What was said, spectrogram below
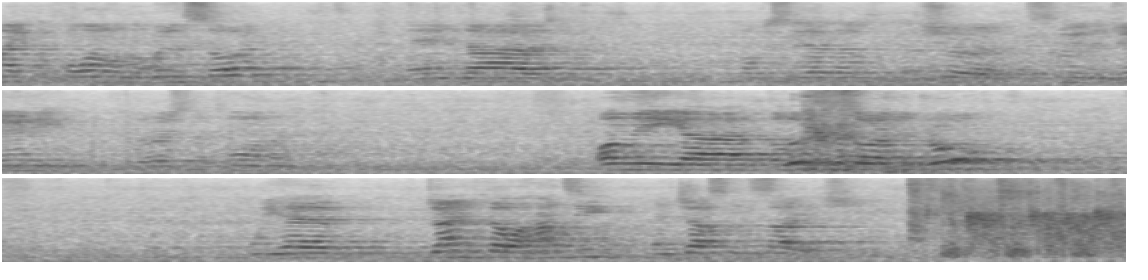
make the final on the winner's side. And uh, obviously that'll ensure a smoother journey for the rest of the tournament. On the, uh, the loser side of the draw, we have James Delahanty and Justin Sage.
